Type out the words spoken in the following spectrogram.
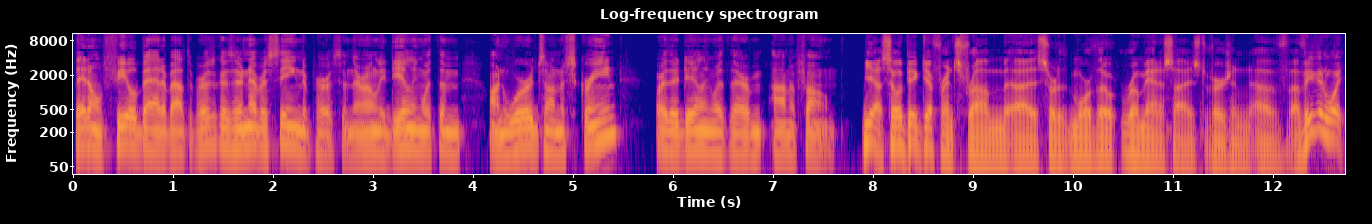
they don't feel bad about the person because they're never seeing the person. They're only dealing with them on words on a screen or they're dealing with them on a phone. Yeah, so a big difference from uh, sort of more of the romanticized version of, of even what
